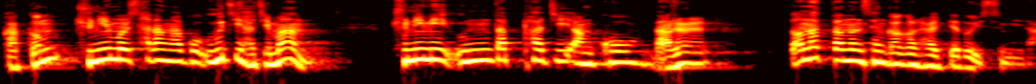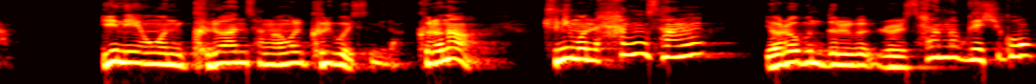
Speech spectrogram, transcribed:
가끔 주님을 사랑하고 의지하지만 주님이 응답하지 않고 나를 떠났다는 생각을 할 때도 있습니다. 이 내용은 그러한 상황을 그리고 있습니다. 그러나 주님은 항상 여러분들을 사랑하고 계시고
